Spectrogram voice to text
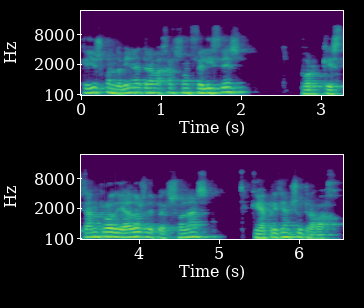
que ellos cuando vienen a trabajar son felices porque están rodeados de personas que aprecian su trabajo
